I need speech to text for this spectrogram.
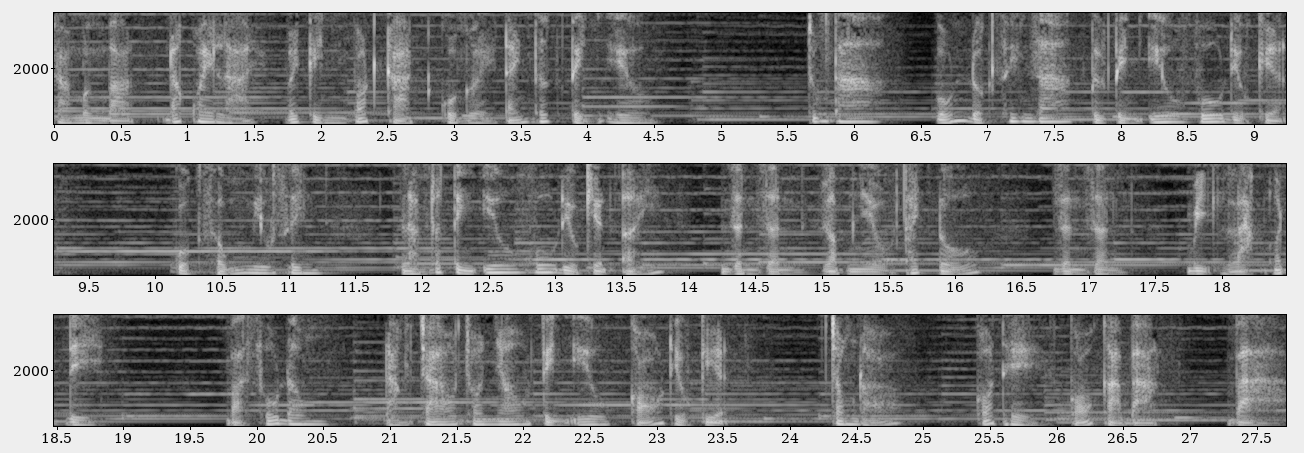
Chào mừng bạn đã quay lại với kênh podcast của người đánh thức tình yêu. Chúng ta vốn được sinh ra từ tình yêu vô điều kiện. Cuộc sống mưu sinh làm cho tình yêu vô điều kiện ấy dần dần gặp nhiều thách đố, dần dần bị lạc mất đi. Và số đông đang trao cho nhau tình yêu có điều kiện. Trong đó có thể có cả bạn và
